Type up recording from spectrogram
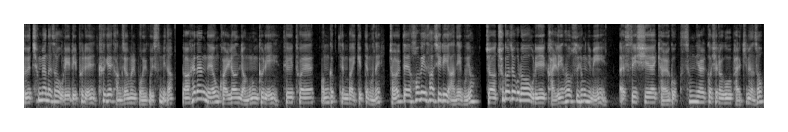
그 측면에서 우리 리플은 크게 강점을 보이고 있습니다. 자, 해당 내용 관련 영문 글이 트위터에 언급된 바 있기 때문에 절대 허위 사실이 아니고요. 자, 추가적으로 우리 갈링하우스 형님이 SEC에 결국 승리할 것이라고 밝히면서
